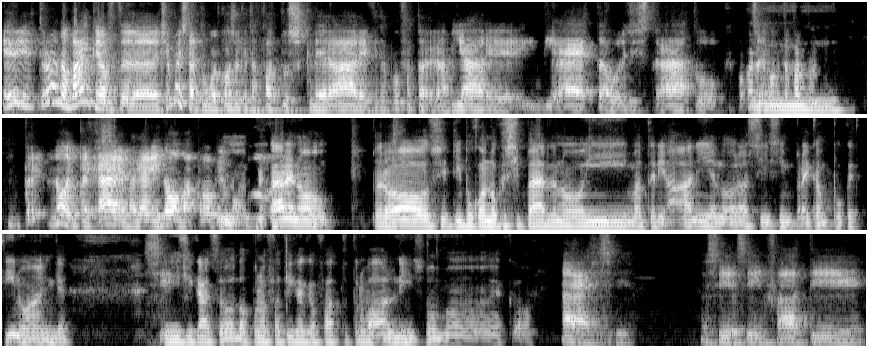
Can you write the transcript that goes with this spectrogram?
e tornando a Minecraft, eh, c'è mai stato qualcosa che ti ha fatto sclerare, che ti ha proprio fatto arrabbiare in diretta o registrato? Qualcosa che mm. ti ha fatto Impre- no, imprecare magari no, ma proprio... No, imprecare no, però sì, tipo quando si perdono i materiali, allora sì, si impreca un pochettino anche. Sì. E dici, cazzo, dopo una fatica che ho fatto a trovarli, insomma, ecco. Eh sì, eh, sì, sì, infatti...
